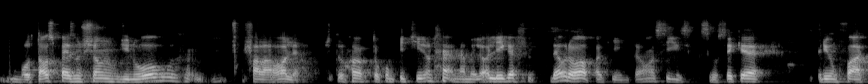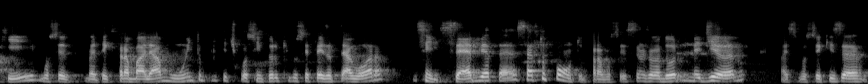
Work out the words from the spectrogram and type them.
botar os pés no chão de novo, falar, olha, estou competindo na, na, melhor liga da Europa aqui. Então, assim, se você quer triunfar aqui, você vai ter que trabalhar muito, porque, tipo assim, tudo que você fez até agora, sim, serve até certo ponto para você ser um jogador mediano, mas se você quiser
